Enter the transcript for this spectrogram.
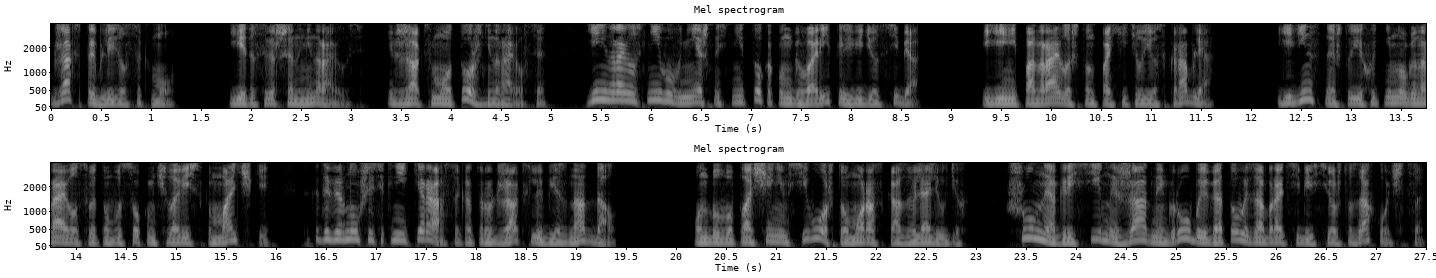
Джакс приблизился к Мо. Ей это совершенно не нравилось. И Джакс Мо тоже не нравился. Ей не нравилась ни его внешность, ни то, как он говорит или ведет себя. И ей не понравилось, что он похитил ее с корабля. Единственное, что ей хоть немного нравилось в этом высоком человеческом мальчике, так это вернувшийся к ней кераса, которую Джакс любезно отдал. Он был воплощением всего, что Мо рассказывали о людях. Шумный, агрессивный, жадный, грубый и готовый забрать себе все, что захочется.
